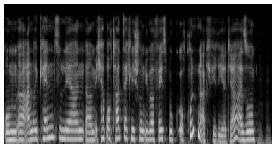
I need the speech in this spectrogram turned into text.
um äh, andere kennenzulernen. Ähm, ich habe auch tatsächlich schon über Facebook auch Kunden akquiriert, ja. Also mhm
